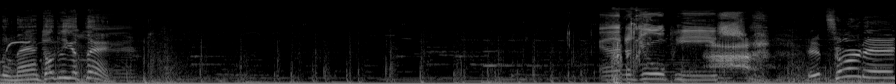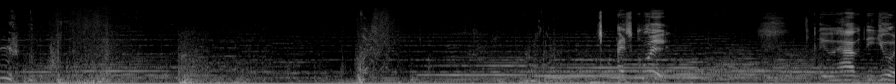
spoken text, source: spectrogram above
Go, little man. Go do your thing. And a jewel piece. Ah, it's hurting! That's cool. You have the jewel.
